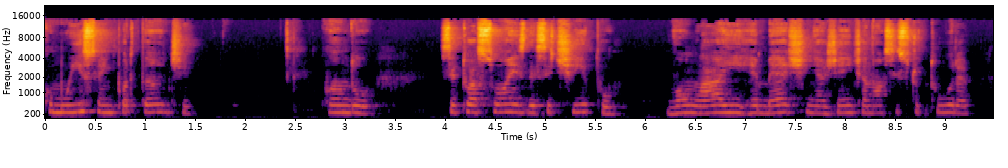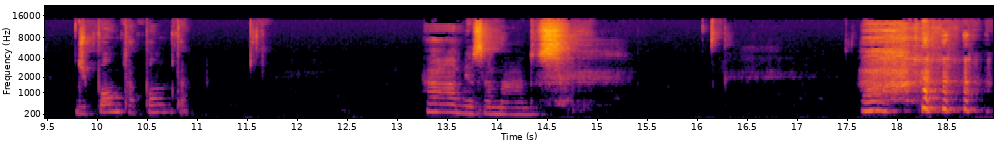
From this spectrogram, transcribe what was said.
como isso é importante quando situações desse tipo vão lá e remexem a gente, a nossa estrutura de ponta a ponta. Ah, meus amados. Ah,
